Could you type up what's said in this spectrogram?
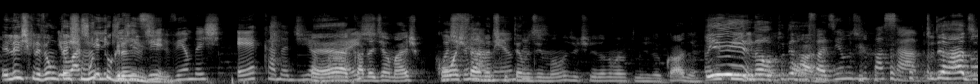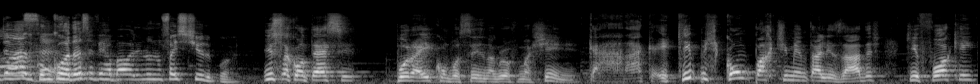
ele escreveu um Eu texto acho que ele muito quis grande. dizer vendas é cada dia é, mais. cada dia mais, com, com as as ferramentas que ferramentas. temos em mãos e utilizando uma metodologia adequada. Ih, não, tudo como errado. fazíamos no passado. Tudo errado, tudo Nossa. errado. Concordância verbal ali não, não faz sentido, pô. Isso acontece por aí com vocês na Growth Machine? Caraca, equipes compartimentalizadas que foquem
